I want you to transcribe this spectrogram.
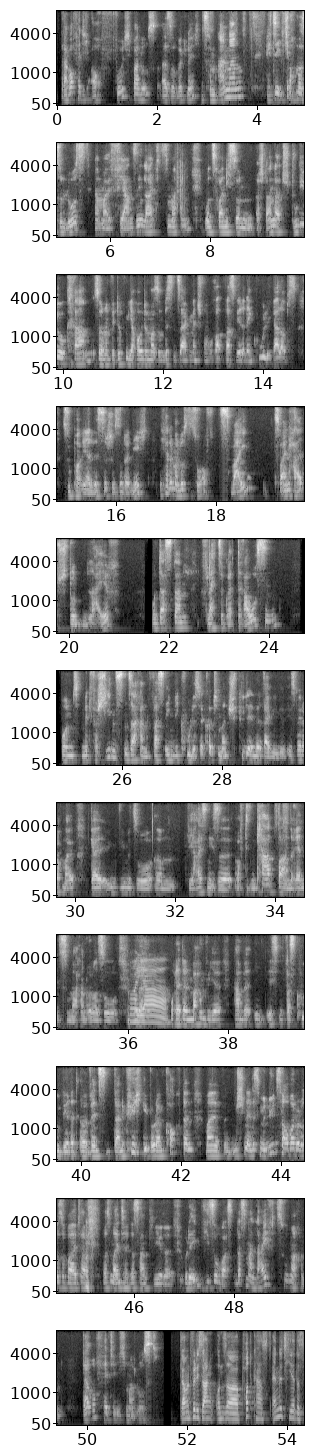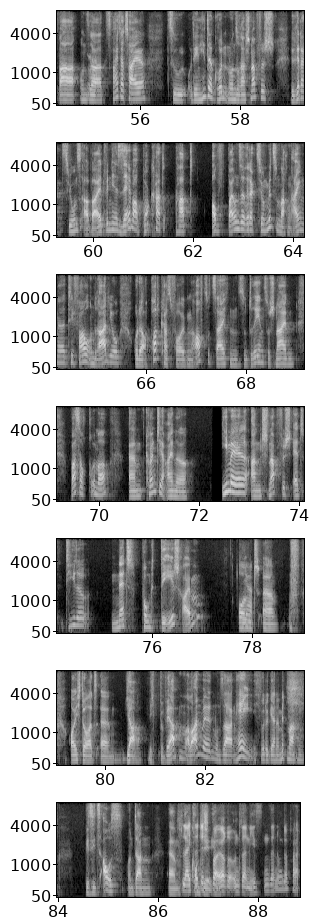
Darauf hätte ich auch furchtbar Lust, also wirklich. Zum anderen hätte ich auch mal so Lust, mal Fernsehen live zu machen. Und zwar nicht so ein Standard-Studio-Kram, sondern wir dürfen ja heute mal so ein bisschen sagen, Mensch, was wäre denn cool, egal ob es super realistisch ist oder nicht. Ich hatte mal Lust so auf zwei, zweieinhalb Stunden live und das dann vielleicht sogar draußen und mit verschiedensten Sachen, was irgendwie cool ist. Da könnte man Spiele mit reinbringen. Es wäre doch mal geil, irgendwie mit so, ähm, wie heißen diese, auf diesen Kartbahnrennen zu machen oder so. Oh oder, ja. Oder dann machen wir, haben wir, ist, was cool wäre, äh, wenn es da eine Küche gibt oder ein Koch dann mal ein schnelles Menü zaubert oder so weiter, was mal interessant wäre. Oder irgendwie sowas. Und das mal live zu machen, darauf hätte ich mal Lust damit würde ich sagen, unser Podcast endet hier. Das war unser ja. zweiter Teil zu den Hintergründen unserer Schnappfisch-Redaktionsarbeit. Wenn ihr selber Bock hat, habt, auf, bei unserer Redaktion mitzumachen, eigene TV- und Radio- oder auch Podcast-Folgen aufzuzeichnen, zu drehen, zu schneiden, was auch immer, ähm, könnt ihr eine E-Mail an schnappfisch.didenet.de schreiben. Und ja. ähm, euch dort ähm, ja nicht bewerben, aber anmelden und sagen, hey, ich würde gerne mitmachen. Wie sieht's aus? Und dann ähm, vielleicht seid ihr bei eure unserer nächsten Sendung dabei.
